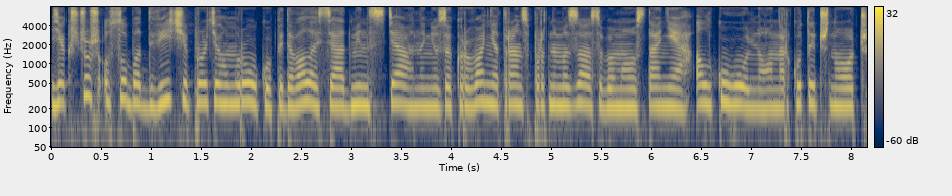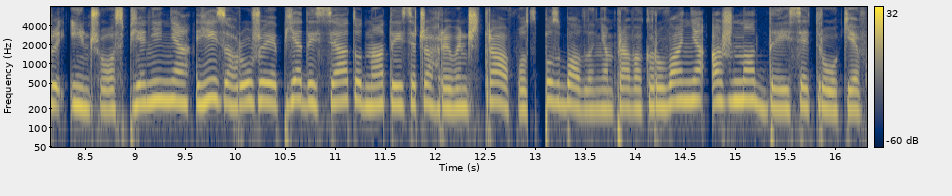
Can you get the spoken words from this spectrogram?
Якщо ж особа двічі протягом року піддавалася адмінстягненню за керування транспортними засобами у стані алкогольного, наркотичного чи іншого сп'яніння, їй загрожує 51 тисяча гривень штрафу з позбавленням права керування аж на 10 років.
